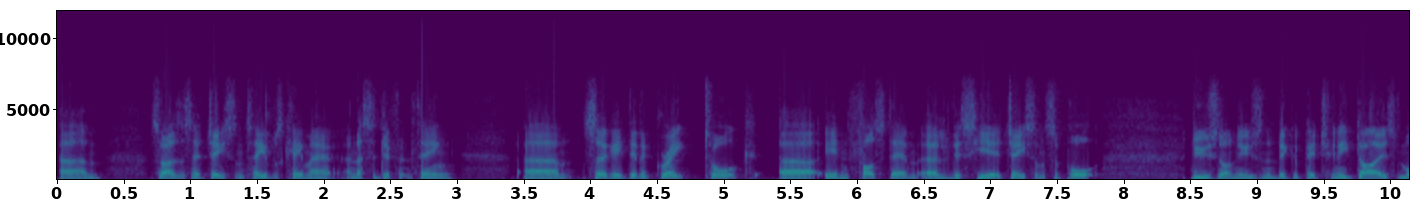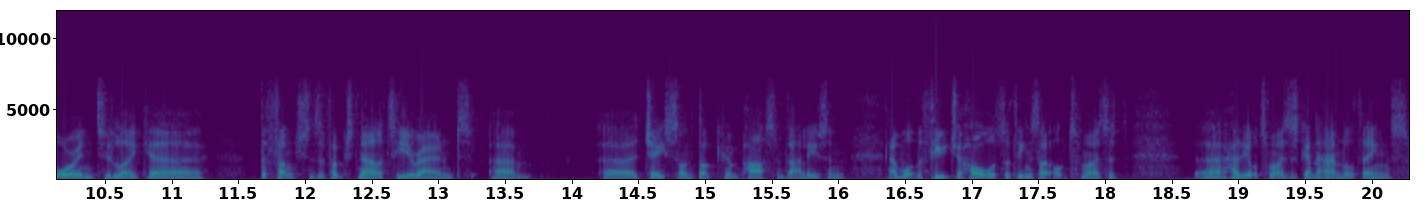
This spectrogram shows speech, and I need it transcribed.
Um, so as I said, JSON tables came out, and that's a different thing. Um, Sergey did a great talk uh, in FOSDEM earlier this year, JSON support, news, non-news, and the bigger picture, and he dives more into like uh, the functions and functionality around um, uh, JSON document paths and values, and, and what the future holds for things like optimizer, uh, how the optimizer is going to handle things.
